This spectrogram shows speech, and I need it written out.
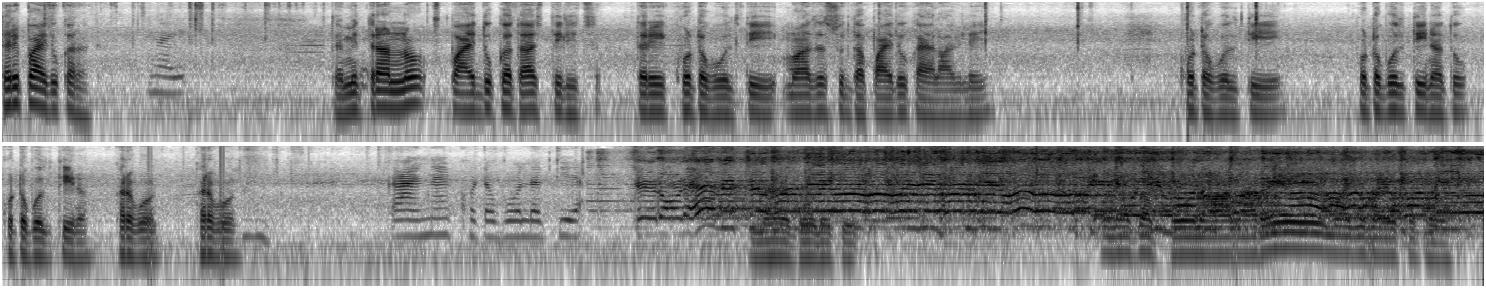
तरी पाय दुकानात नाही. तर मित्रांनो पाय दुखत असतील हिच. तरी खोटं बोलती माझं सुद्धा पाय दुखायला लागले. खोटं बोलती खोटं बोलती ना तू खोटं बोलती ना. खरं बोल खरं बोल. खोटं बोलत. की नाही बोलते. कोणाचा फोन आला रे माझी बायको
